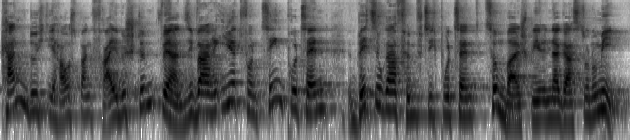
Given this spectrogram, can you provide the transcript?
kann durch die Hausbank frei bestimmt werden. Sie variiert von 10% bis sogar 50% zum Beispiel in der Gastronomie.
